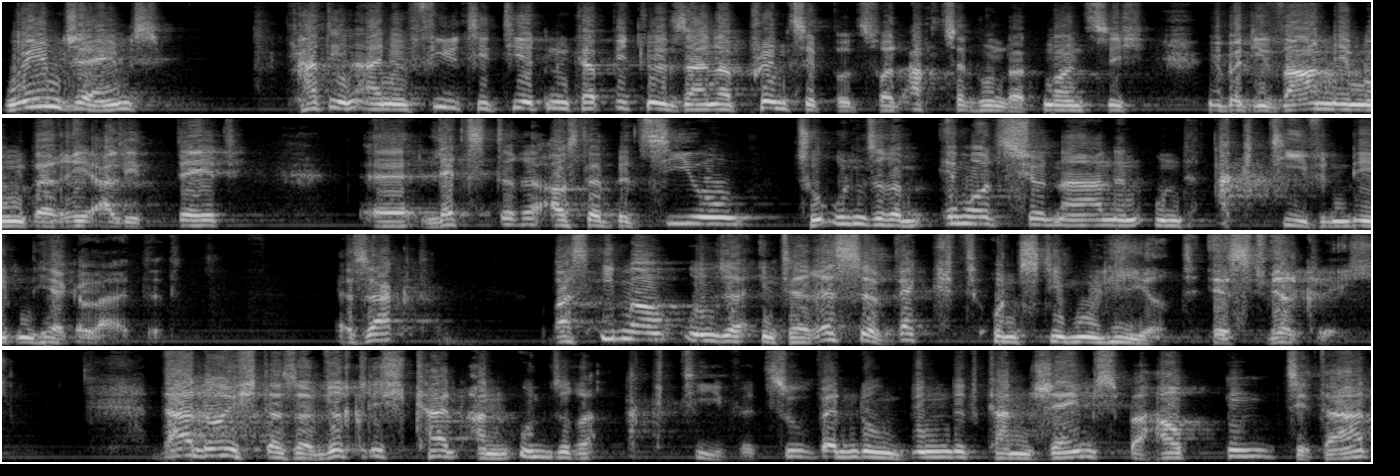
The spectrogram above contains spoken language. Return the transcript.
William James hat in einem viel zitierten Kapitel seiner Principles von 1890 über die Wahrnehmung der Realität äh, letztere aus der Beziehung zu unserem emotionalen und aktiven Leben hergeleitet. Er sagt, was immer unser Interesse weckt und stimuliert, ist wirklich. Dadurch, dass er Wirklichkeit an unsere aktive Zuwendung bindet, kann James behaupten, Zitat,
